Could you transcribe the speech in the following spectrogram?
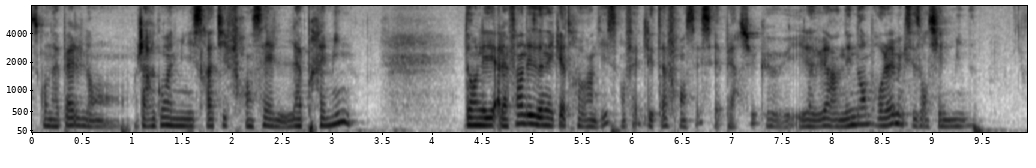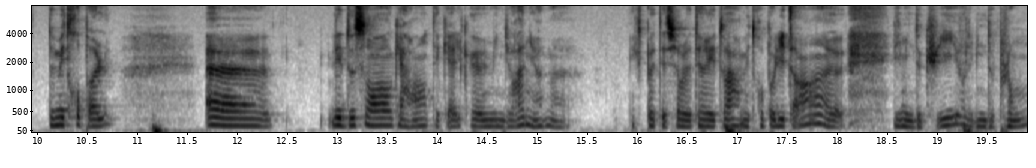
ce qu'on appelle dans jargon administratif français l'après-mine. À la fin des années 90, en fait, l'État français s'est aperçu qu'il avait un énorme problème avec ses anciennes mines de métropole. Euh, les 240 et quelques mines d'uranium euh, exploitées sur le territoire métropolitain, euh, les mines de cuivre, les mines de plomb,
